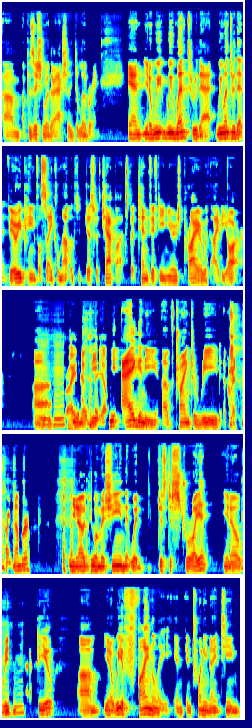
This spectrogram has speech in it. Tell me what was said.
um, a position where they're actually delivering and you know we we went through that we went through that very painful cycle not with just with chatbots but 10 15 years prior with IVR uh, mm-hmm. right you know the, yep. the agony of trying to read a credit card number you know, to a machine that would just destroy it, you know, mm-hmm. back to you. Um, you know, we have finally in, in 2019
